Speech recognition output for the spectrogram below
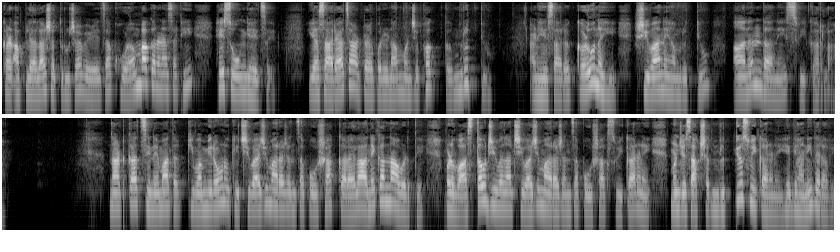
कारण आपल्याला शत्रूच्या वेळेचा खोळंबा करण्यासाठी हे सोंग घ्यायचंय. या साऱ्याचा अटळ परिणाम म्हणजे फक्त मृत्यू. आणि हे सारं कळूनही शिवाने हा मृत्यू आनंदाने स्वीकारला. नाटकात सिनेमात किंवा मिरवणुकीत शिवाजी महाराजांचा पोशाख करायला अनेकांना आवडते. पण वास्तव जीवनात शिवाजी महाराजांचा पोशाख स्वीकारणे म्हणजे साक्षात मृत्यू स्वीकारणे हे ध्यानी धरावे.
